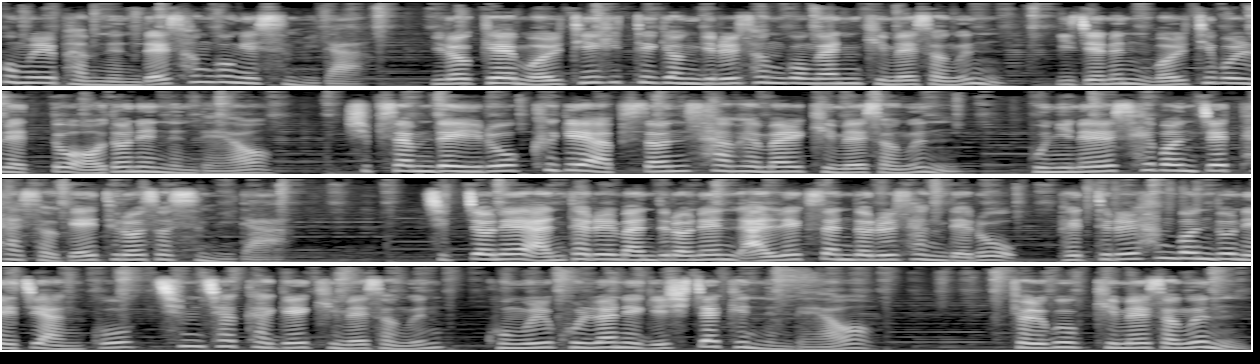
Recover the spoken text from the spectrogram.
홈을 밟는데 성공했습니다. 이렇게 멀티 히트 경기를 성공한 김혜성은 이제는 멀티볼넷도 얻어냈는데요. 13대 2로 크게 앞선 4회 말 김혜성은 본인의 세 번째 타석에 들어섰습니다. 직전에 안타를 만들어낸 알렉산더를 상대로 배트를 한 번도 내지 않고 침착하게 김혜성은 공을 골라내기 시작했는데요. 결국 김혜성은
